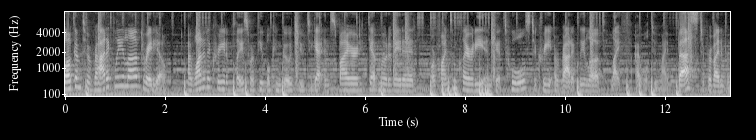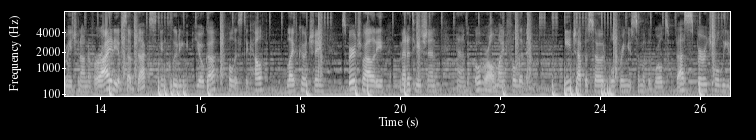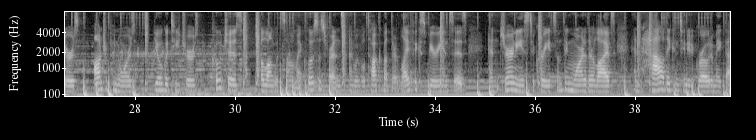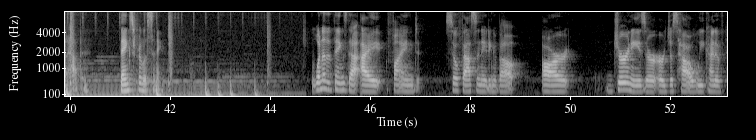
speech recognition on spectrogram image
Welcome to Radically Loved Radio. I wanted to create a place where people can go to to get inspired, get motivated, or find some clarity and get tools to create a radically loved life. I will do my best to provide information on a variety of subjects, including yoga, holistic health, life coaching, spirituality, meditation, and overall mindful living. Each episode will bring you some of the world's best spiritual leaders, entrepreneurs, yoga teachers, coaches, along with some of my closest friends, and we will talk about their life experiences and journeys to create something more out of their lives and how they continue to grow to make that happen. Thanks for listening. One of the things that I find so fascinating about our journeys or, or just how we kind of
